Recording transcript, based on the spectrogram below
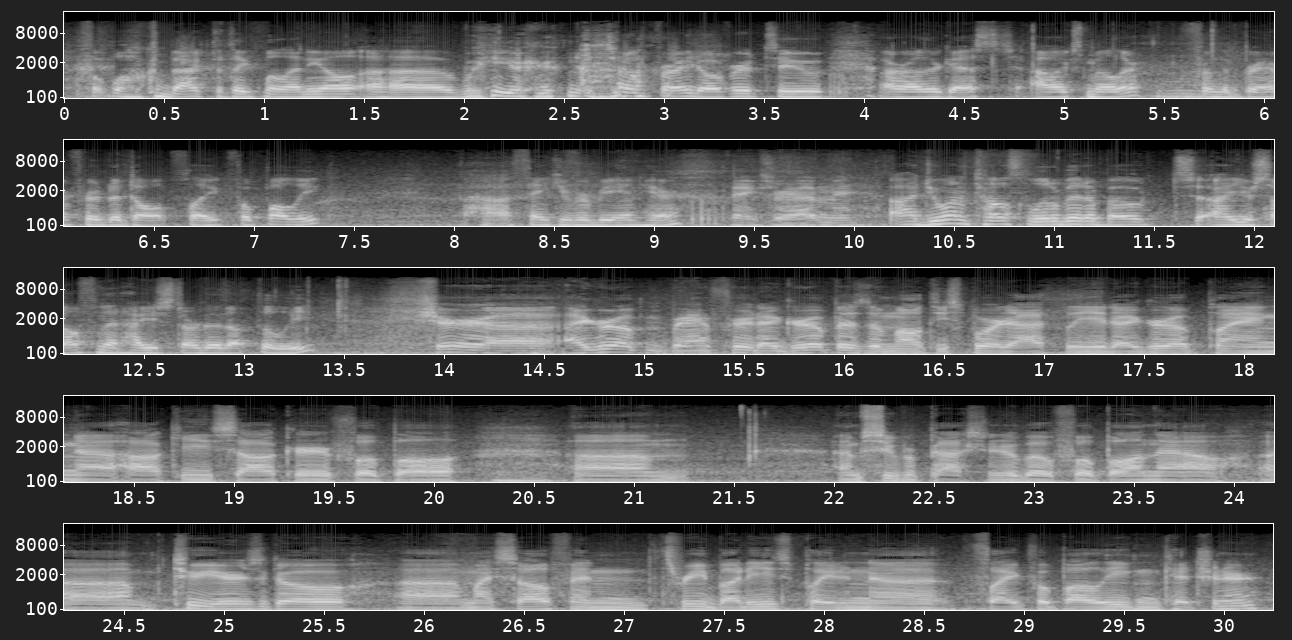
Welcome back to Think Millennial. Uh, we are going to jump right over to our other guest, Alex Miller from the Brantford Adult Flag Football League. Uh, thank you for being here. Thanks for having me. Uh, do you want to tell us a little bit about uh, yourself and then how you started up the league? Sure. Uh, I grew up in Brantford. I grew up as a multi-sport athlete. I grew up playing uh, hockey, soccer, football. Um, I'm super passionate about football now. Um, two years ago, uh, myself and three buddies played in a flag football league in Kitchener.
